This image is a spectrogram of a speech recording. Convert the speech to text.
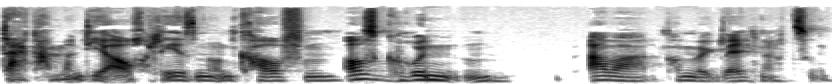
Da kann man die auch lesen und kaufen, aus Gründen. Aber kommen wir gleich noch zu.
